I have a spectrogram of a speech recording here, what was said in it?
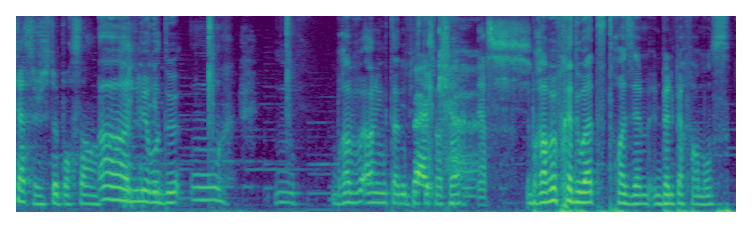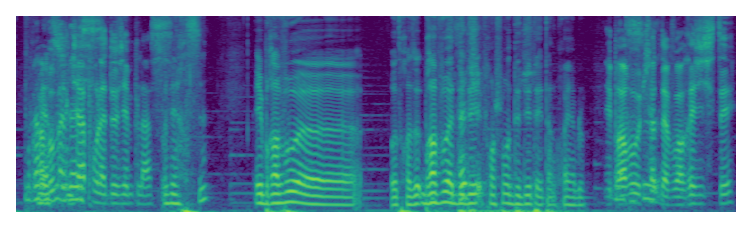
là. c'est juste pour ça. hein. Oh, numéro 2. Bravo Arlington, félicitations à toi. Merci. Bravo Fred Watt, troisième, une belle performance. Bravo, Merci. Malka pour la deuxième place. Merci. Et bravo euh, aux trois autres. Bravo à Dédé, franchement Dédé t'as été incroyable. Et bravo au chat d'avoir résisté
